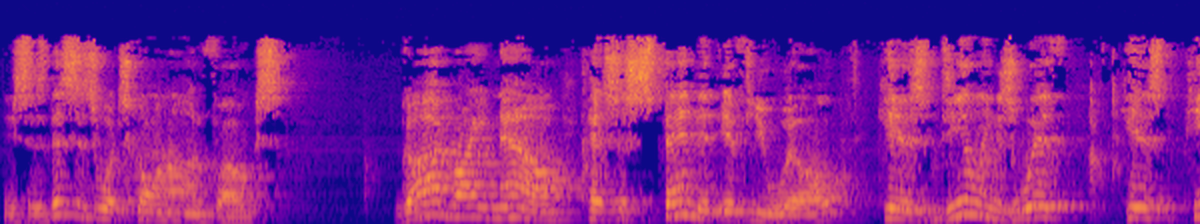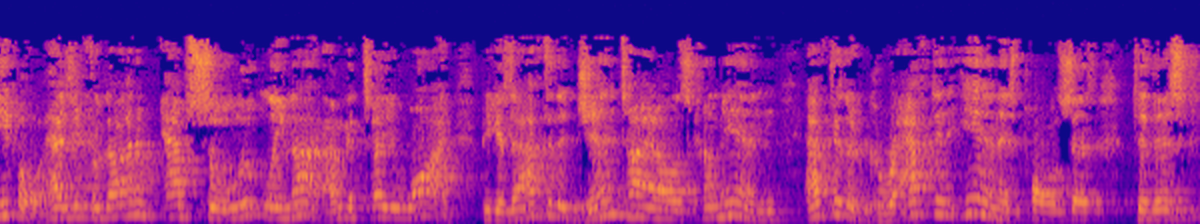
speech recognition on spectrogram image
He says, This is what's going on, folks. God right now has suspended, if you will, his dealings with his people. Has he forgotten them? Absolutely not. I'm going to tell you why. Because after the Gentiles come in, after they're grafted in, as Paul says, to this,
